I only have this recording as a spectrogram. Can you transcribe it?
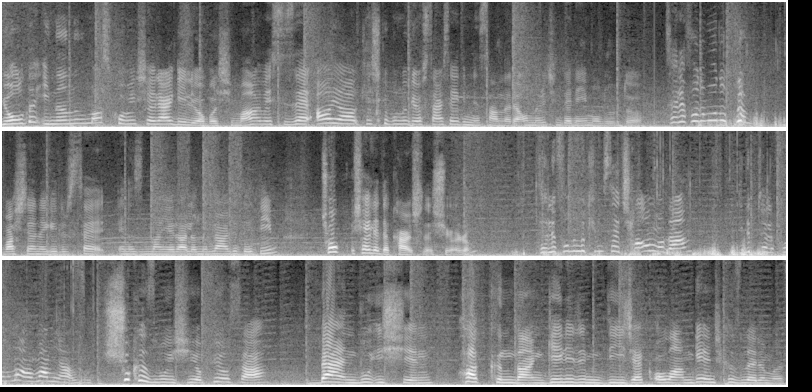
Yolda inanılmaz komik şeyler geliyor başıma ve size aa ya keşke bunu gösterseydim insanlara onlar için deneyim olurdu. Telefonumu unuttum. Başlarına gelirse en azından yararlanırlardı dediğim çok şeyle de karşılaşıyorum. Telefonumu kimse çalmadan gidip telefonumu almam lazım. Şu kız bu işi yapıyorsa ben bu işin hakkından gelirim diyecek olan genç kızlarımız,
